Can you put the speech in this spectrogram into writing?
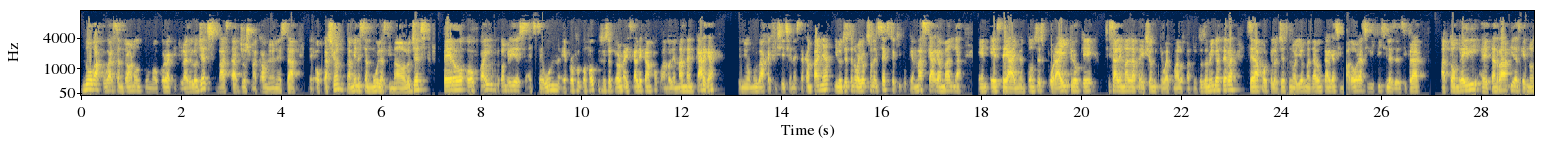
No va a jugar Sam Donald como quarterback titular de los Jets, va a estar Josh McCown en esta eh, ocasión. También están muy lastimados los Jets, pero ojo ahí, Tom Brady es, según Pro Football Focus, es el peor mariscal de campo cuando le mandan carga. Ha tenido muy baja eficiencia en esta campaña y los Jets de Nueva York son el sexto equipo que más carga manda en este año. Entonces, por ahí creo que si sale mal la predicción que voy a tomar los Patriotas de Nueva Inglaterra, será porque los Jets de Nueva York mandaron cargas innovadoras y difíciles de descifrar a Tom Brady, eh, tan rápidas que no,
